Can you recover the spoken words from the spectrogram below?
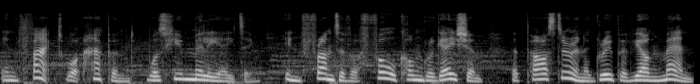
In fact, what happened was humiliating. In front of a full congregation, the pastor and a group of young men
